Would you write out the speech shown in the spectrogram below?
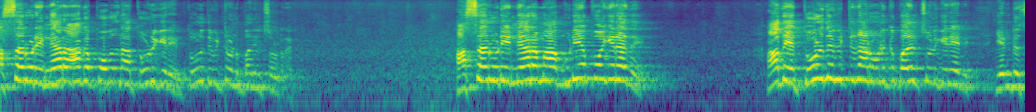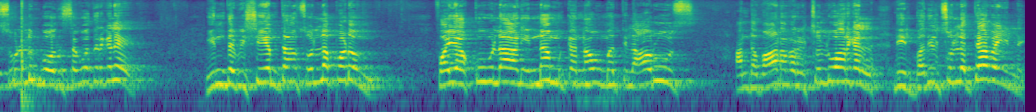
அசருடைய நேரம் ஆக போவது நான் தொழுகிறேன். தொழுது விட்டு ஒன்று பதில் சொல்கிறேன் அசருடைய நேரமாக முடிய போகிறது. அதை தொழுது விட்டு நான் உனக்கு பதில் சொல்கிறேன் என்று சொல்லும்போது சகோதரர்களே இந்த விஷயம்தான் சொல்லப்படும். ஃபயகூலான் இன்னம் க நௌமத்தில் அரூஸ். அந்த மாணவர்கள் சொல்லுவார்கள் நீ பதில் சொல்ல தேவையில்லை.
